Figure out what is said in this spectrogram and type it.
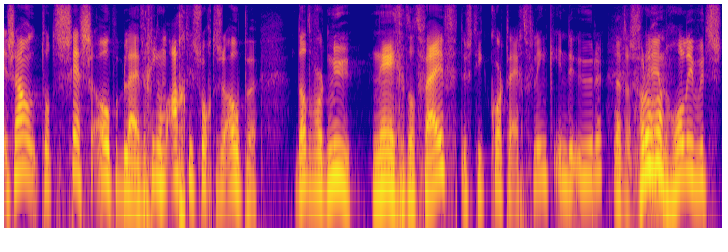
zou tot 6 open blijven, ging om 8 uur s ochtends open. Dat wordt nu 9 tot 5, dus die korten echt flink in de uren. Net als vroeger. En Hollywood,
